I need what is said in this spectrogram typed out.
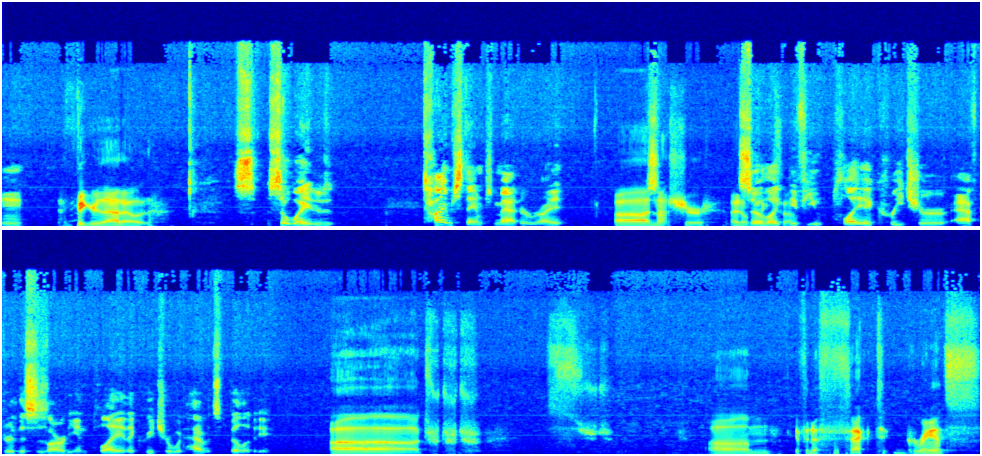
Hmm. Figure that out. S- So wait, timestamps matter, right? Uh, not sure. I don't. so like, so. if you play a creature after this is already in play, the creature would have its ability. Uh, um, if an effect grants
